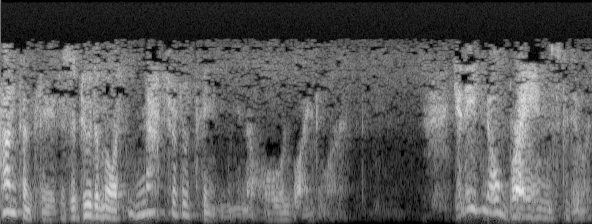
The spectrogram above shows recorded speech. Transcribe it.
contemplate is to do the most natural thing in the whole wide world. You need no brains to do it.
